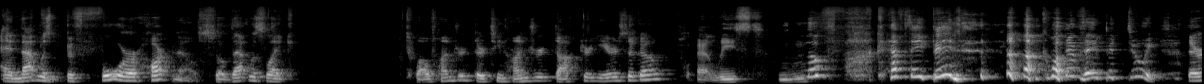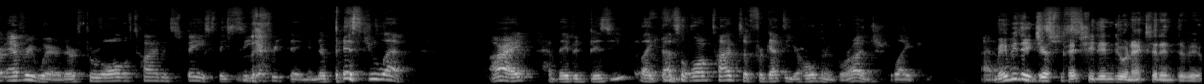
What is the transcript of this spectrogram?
And that was before Hartnell, so that was like 1200, 1300 doctor years ago. At least. The fuck have they been? like, what have they been doing? They're everywhere. They're through all of time and space. They see everything, and they're pissed you left. All right, have they been busy? Like that's a long time to forget that you're holding a grudge. Like I don't Maybe know. they It's just pitched he didn't do an exit interview.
